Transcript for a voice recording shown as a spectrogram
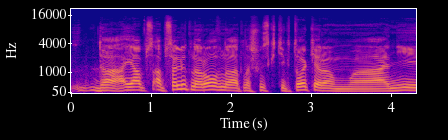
Да, я аб- абсолютно ровно отношусь к тиктокерам. Они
